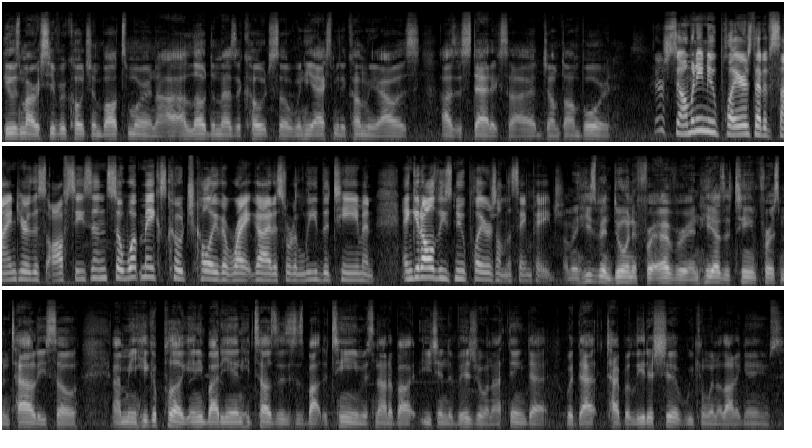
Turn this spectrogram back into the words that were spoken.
he was my receiver coach in Baltimore, and I, I loved him as a coach. So when he asked me to come here, I was I was ecstatic. So I jumped on board. There's so many new players that have signed here this offseason. So what makes Coach Culley the right guy to sort of lead the team and, and get all these new players on the same page? I mean, he's been doing it forever, and he has a team first mentality. So, I mean, he could plug anybody in. He tells us it's about the team. It's not about each individual. And I think that with that type of leadership, we can win a lot of games.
